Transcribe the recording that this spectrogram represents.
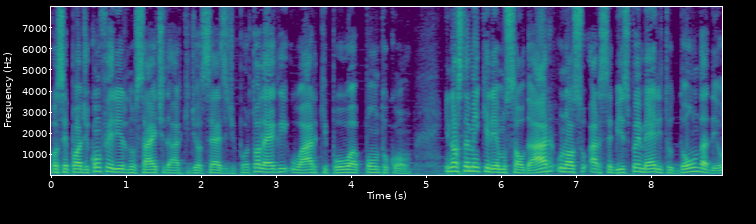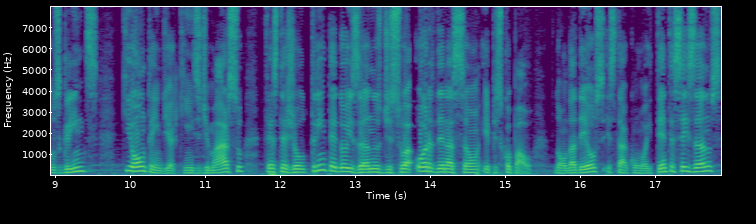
você pode conferir no site da Arquidiocese de Porto Alegre, o arquipoa.com. E nós também queremos saudar o nosso arcebispo emérito Dom da Deus Grindes, que ontem, dia 15 de março, festejou 32 anos de sua ordenação episcopal. Dom da Deus está com 86 anos,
